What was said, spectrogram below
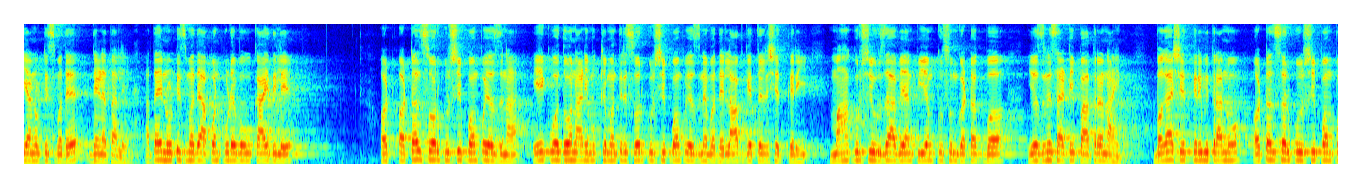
या नोटीसमध्ये देण्यात आले. आता या नोटीसमध्ये आपण पुढे बघू काय दिले. अट अटल सौर कृषी पंप योजना. एक व दोन आणि मुख्यमंत्री सौर कृषी पंप योजनेमध्ये लाभ घेतलेले शेतकरी. महाकृषी ऊर्जा अभियान पी एम कुसुम घटक ब योजनेसाठी पात्र नाहीत. बघा शेतकरी मित्रांनो अटल सौर कृषी पंप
